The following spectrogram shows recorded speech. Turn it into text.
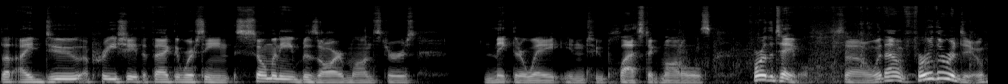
but I do appreciate the fact that we're seeing so many bizarre monsters make their way into plastic models for the table. So, without further ado,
